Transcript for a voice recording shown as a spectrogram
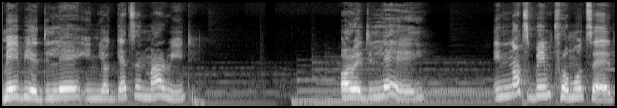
maybe a delay in your getting married, or a delay in not being promoted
